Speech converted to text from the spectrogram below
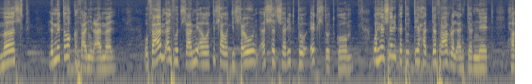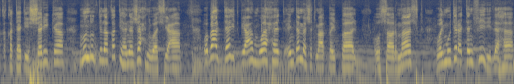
ماسك لم يتوقف عن العمل. وفي عام 1999 أسس شركته X dot com وهي شركة تتيح الدفع عبر الإنترنت. حققت هذه الشركة منذ انطلاقتها نجاحا واسعا وبعد ذلك بعام واحد اندمجت مع باي بال وصار ماسك هو المدير التنفيذي لها.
